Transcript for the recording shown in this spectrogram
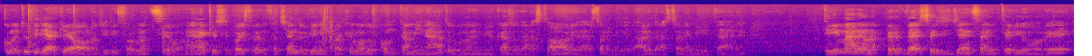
come tutti gli archeologi di formazione, anche se poi strada facendo viene in qualche modo contaminato, come nel mio caso dalla storia, dalla storia medievale, dalla storia militare, ti rimane una perversa esigenza interiore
